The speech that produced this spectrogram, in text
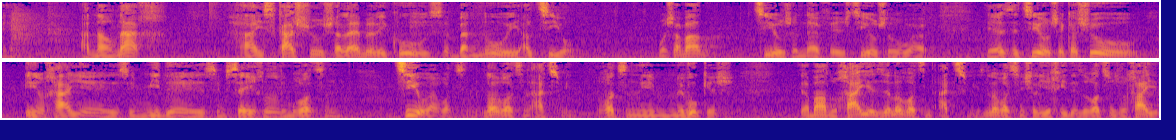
הנרנח, האסקשור שלם לליכוס בנוי על ציור. כמו שאמרנו, ציור של נפש, ציור של רוח. זה ציור שקשור עם חייס, עם מידס, עם שכל, עם רוצן. ציור הרוצן, לא רוצן עצמי, רוצן עם מבוקש. אמרנו, חייס זה לא רוצן עצמי, זה לא רוצן של יחידה, זה רוצן של חייס.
